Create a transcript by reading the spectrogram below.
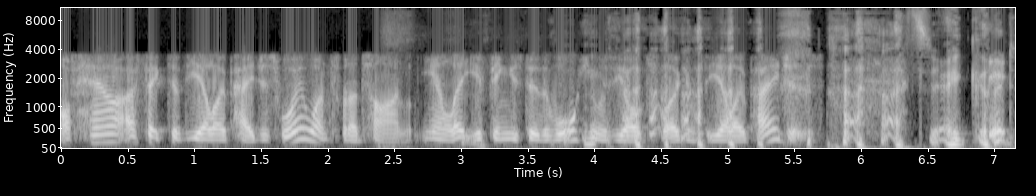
of how effective the yellow pages were once upon a time. You know, let your fingers do the walking was the old slogan for the yellow pages. that's very good.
